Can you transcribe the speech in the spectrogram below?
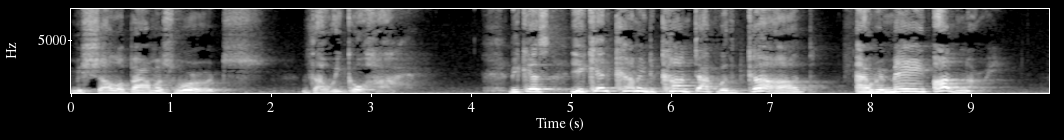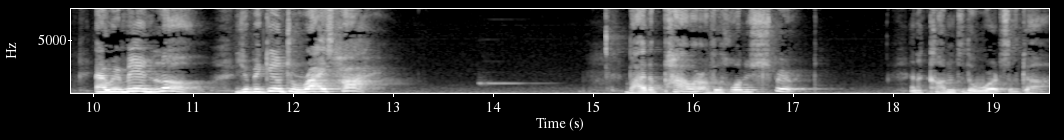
Michelle Obama's words that we go high. Because you can't come into contact with God and remain ordinary and remain low. You begin to rise high by the power of the Holy Spirit and according to the words of God.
